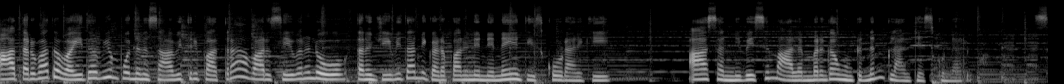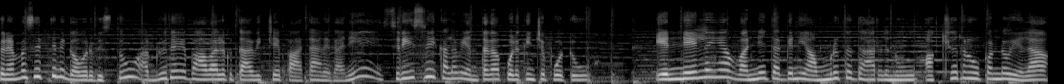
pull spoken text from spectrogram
ఆ తర్వాత వైదవ్యం పొందిన సావిత్రి పాత్ర వారి సేవనలో తన జీవితాన్ని గడపాలని నిర్ణయం తీసుకోవడానికి ఆ సన్నివేశం ఆలంబనగా ఉంటుందని ప్లాన్ చేసుకున్నారు. శ్రమశక్తిని గౌరవిస్తూ అభ్యుదయ భావాలకు తావిచ్చే పాట అనగానే శ్రీశ్రీ కలం ఎంతగా పులకించిపోతూ ఎన్నేళ్ళయ్యా వన్య తగ్గని అమృతధారలను అక్షర రూపంలో ఎలా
